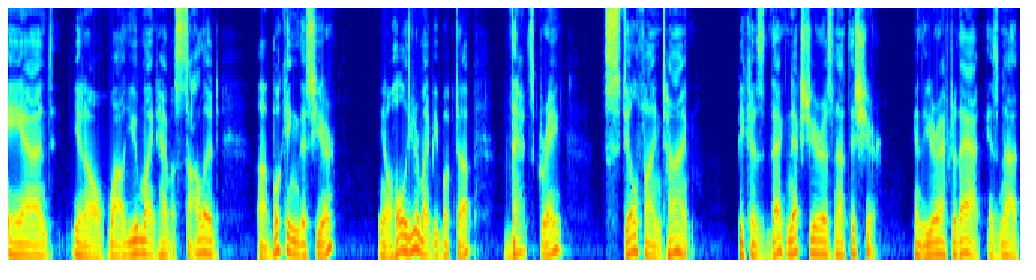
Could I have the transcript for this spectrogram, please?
And, you know, while you might have a solid uh, booking this year, you know, a whole year might be booked up, that's great. Still find time because that next year is not this year. And the year after that is not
